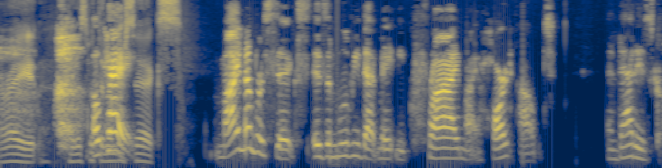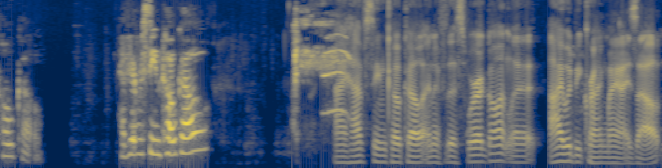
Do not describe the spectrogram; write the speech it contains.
All right, hit us with the number Okay. six. My number six is a movie that made me cry my heart out, and that is Coco. Have you ever seen Coco? I have seen Coco, and if this were a gauntlet, I would be crying my eyes out.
